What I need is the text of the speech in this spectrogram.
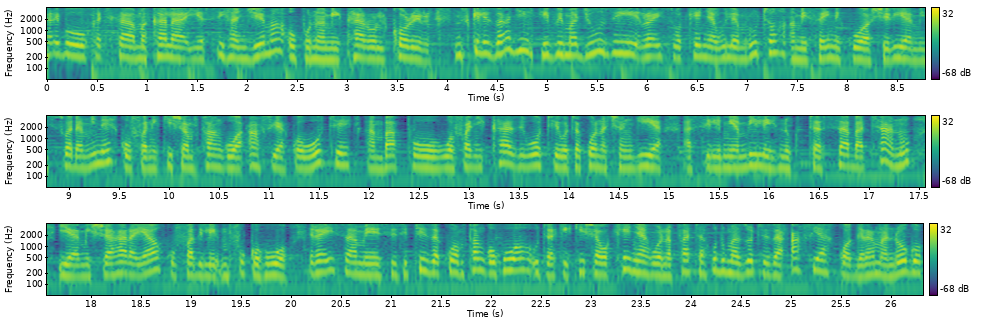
Karibu katika makala ya siha njema. Upo nami Carol Korir. Msikilizaji, hivi majuzi Rais wa Kenya William Ruto amesaini kuwa sheria miswada minne kufanikisha mpango wa afya kwa wote, ambapo wafanyikazi wote watakuwa wanachangia asilimia 2.75 ya mishahara yao kufadhili mfuko huo. Rais amesisitiza kuwa mpango huo utahakikisha Wakenya wanapata huduma zote za afya kwa gharama ndogo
